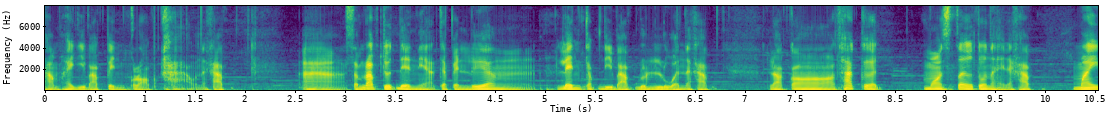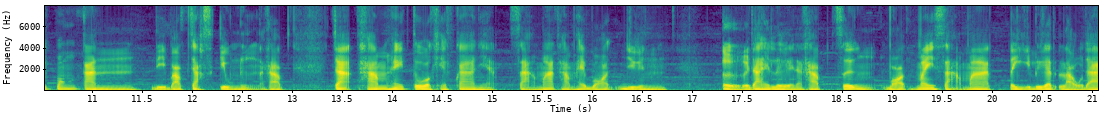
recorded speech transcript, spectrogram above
ทำให้ดีบัฟเป็นกรอบขาวนะครับอ่าสำหรับจุดเด่นเนี่ยจะเป็นเรื่องเล่นกับดีบัฟล้วนๆนะครับแล้วก็ถ้าเกิดมอนสเตอร์ตัวไหนนะครับไม่ป้องกันดีบัฟจากสกิลหนึ่งนะครับจะทำให้ตัวเคฟก้าเนี่ยสามารถทำให้บอสยืน เออได้เลยนะครับ ซึ่งบอสไม่สามารถตีเลือดเราได้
